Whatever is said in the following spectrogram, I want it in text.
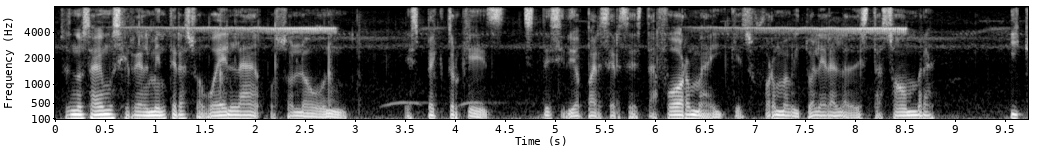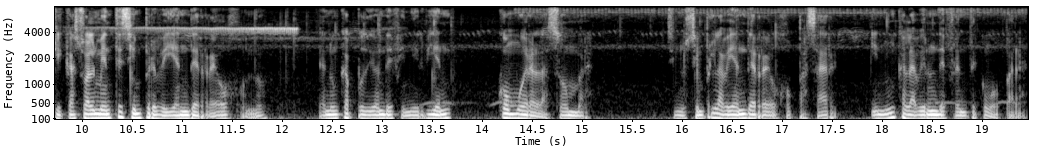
Entonces no sabemos si realmente era su abuela o solo un espectro que decidió aparecerse de esta forma y que su forma habitual era la de esta sombra y que casualmente siempre veían de reojo, ¿no? Ya nunca pudieron definir bien cómo era la sombra, sino siempre la veían de reojo pasar y nunca la vieron de frente como para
